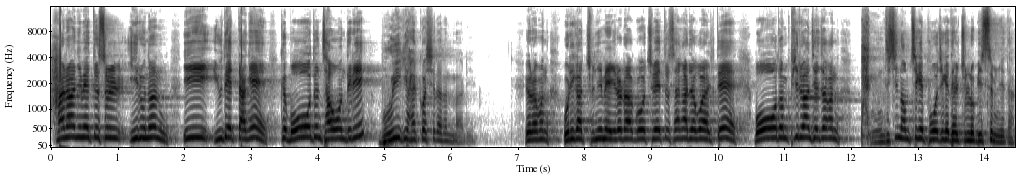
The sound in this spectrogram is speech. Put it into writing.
하나님의 뜻을 이루는 이 유대 땅에 그 모든 자원들이 모이게 할 것이라는 말이에요. 여러분, 우리가 주님의 일을 하고 주의 뜻을 행하려고 할 때 모든 필요한 재정은 반드시 넘치게 부어지게 될 줄로 믿습니다.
